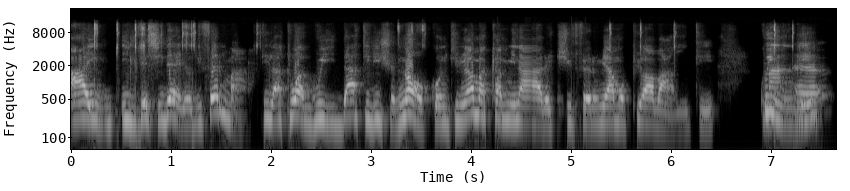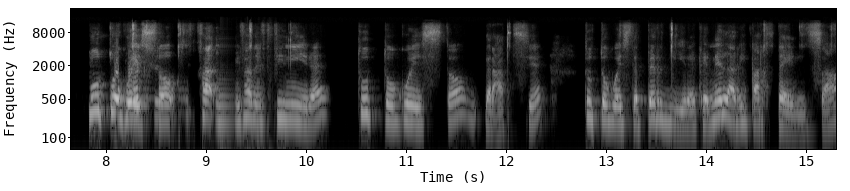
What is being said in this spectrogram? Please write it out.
hai il desiderio di fermarti, la tua guida ti dice no, continuiamo a camminare, ci fermiamo più avanti. Quindi Ma, eh, tutto questo, fa, mi fate finire? Tutto questo, grazie, tutto questo è per dire che nella ripartenza,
